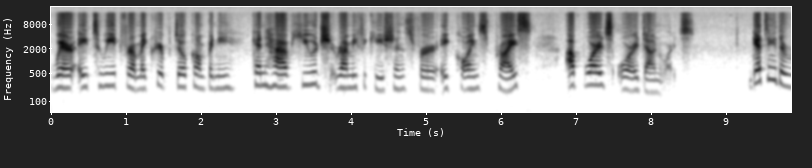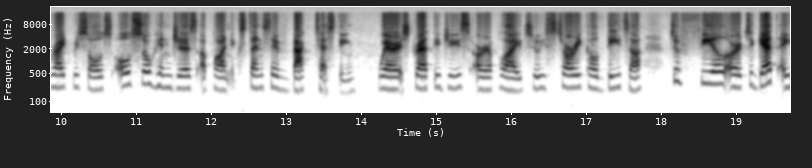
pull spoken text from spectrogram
where a tweet from a crypto company can have huge ramifications for a coin's price upwards or downwards. Getting the right results also hinges upon extensive backtesting where strategies are applied to historical data to feel or to get a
